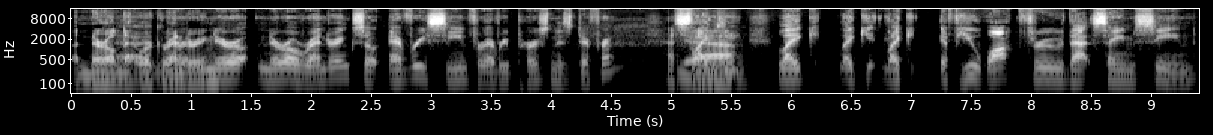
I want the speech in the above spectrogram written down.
A neural network Uh, neur- rendering. Neural neural rendering. So every scene for every person is different. That's Yeah. Like like like like if you walk through that same scene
